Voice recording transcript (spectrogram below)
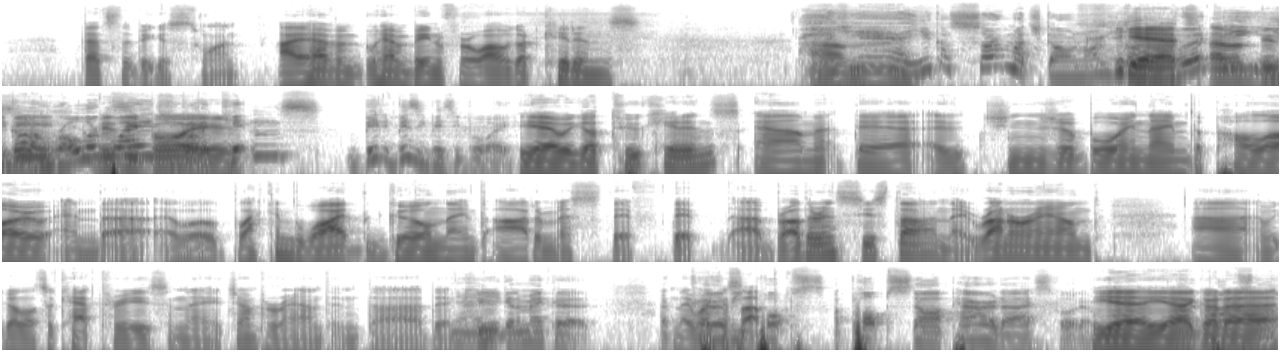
that's the biggest one. I haven't we haven't been for a while. We got kittens. Oh, Um, yeah, you got so much going on. You Yeah, got it's- a I'm a worky, you got a busy- rollerblade, busy you got kittens. Busy, busy, busy boy. Yeah, we got two kittens. Um, they're a ginger boy named Apollo and uh, a little black and white girl named Artemis. They're they're uh, brother and sister, and they run around. Uh, and we got lots of cat trees, and they jump around, and uh, they're Yeah, cute. you're gonna make a, a They wake us up. Pop, a pop star paradise for them. Yeah, yeah, I got uh,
